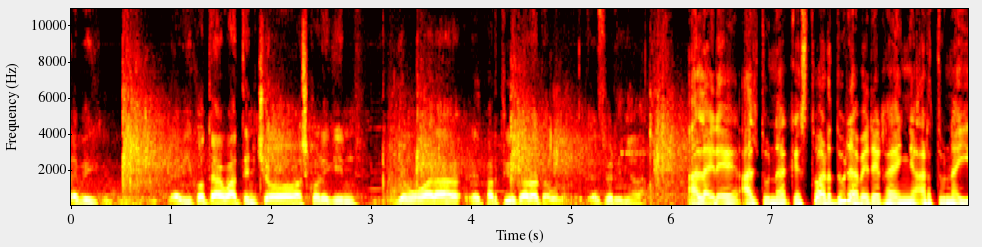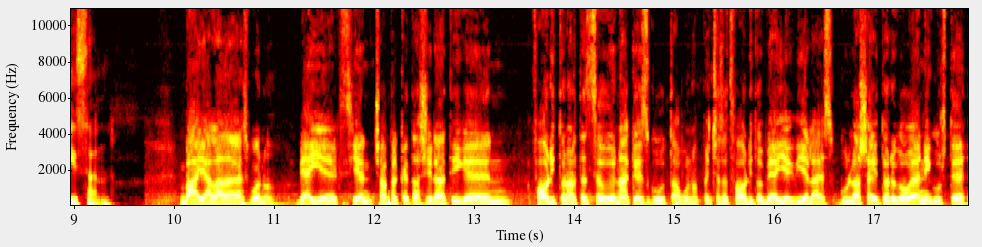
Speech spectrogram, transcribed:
e, bikoteak bat entxo askorekin jomo gara e, partidutara, eta bueno, ez berdina da. Hala ere, altunak ez du ardura bere gain hartu nahi izan. Bai, ala da ez, bueno, behaiek zien txapelketa ziratik favorito nartzen zeudenak ez gu, eta bueno, pentsatzet favorito behaiek diela ez. Gu lasa etorriko nik uste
